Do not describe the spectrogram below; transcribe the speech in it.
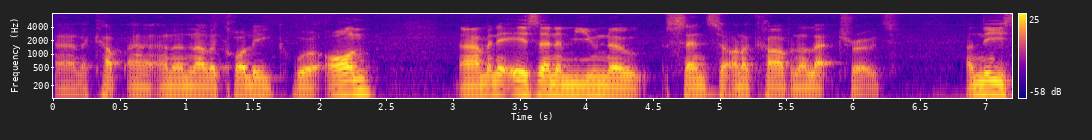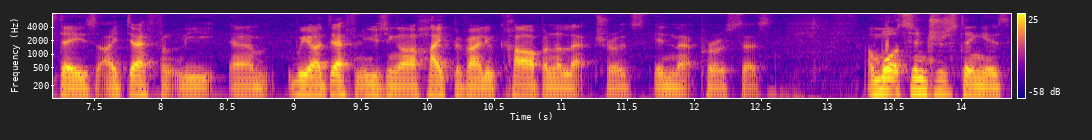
and a couple, uh, and another colleague were on. Um, and it is an immuno sensor on a carbon electrode. And these days, I definitely, um, we are definitely using our hypervalue carbon electrodes in that process. And what's interesting is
